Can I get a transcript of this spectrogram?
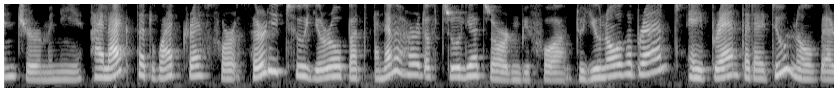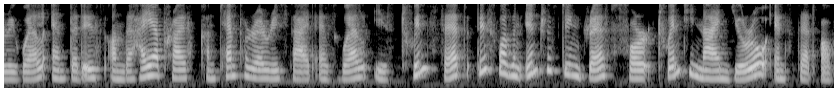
in Germany. I liked that white dress for 32 euro but I never heard of Julia Jordan before. Do you know the brand? A brand that I do know very well and that is on the higher priced contemporary side as well is Twinset. This was an interesting dress for 29 euro instead of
